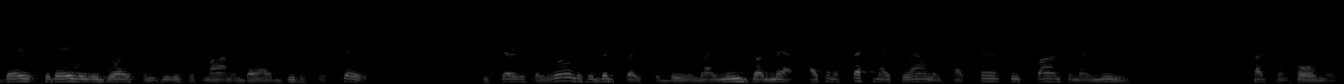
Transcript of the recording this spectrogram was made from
Today, today we rejoice in Jesus' mom and dad. Jesus was safe. He says, The world is a good place to be. My needs are met. I can affect my surroundings. My parents respond to my needs, touch and hold me.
